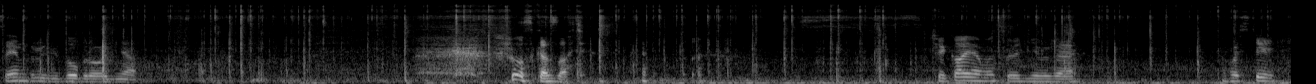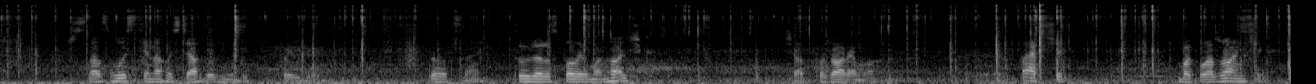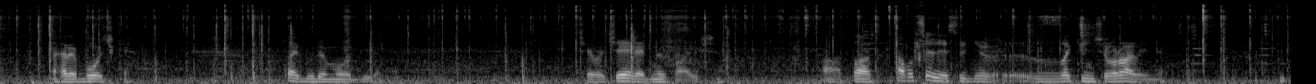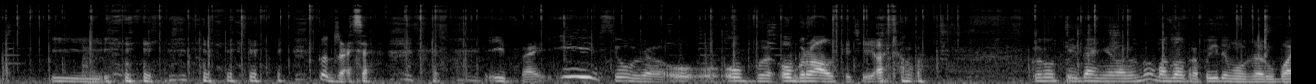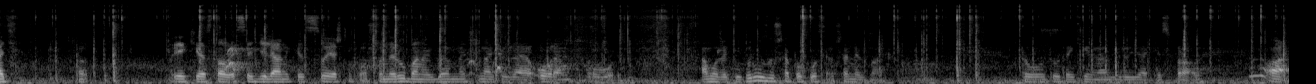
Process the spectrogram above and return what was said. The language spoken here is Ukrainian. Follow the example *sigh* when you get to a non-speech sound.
Всім, друзі, доброго дня. Що сказати? Чекаємо сьогодні вже гостей. У нас гості на гостях повинні бути по. То це. Тут вже розпалив мангальчик. Зараз пожаримо е, перчик, баклажанчик, грибочки. Та й будемо обідати. Чи вечерять, не знаю ще. А, так. А взагалі я сьогодні е, закінчив равення. І. *laughs* То Джеся. І це. І все вже об, обралки, чи як там. Короткий день і рано. Ну, а завтра поїдемо вже рубати. Які залишилися ділянки з соняшником, що не рубаних, будемо починати вже орем проводити. А може кукурузу ще покусимо, ще не знаю. То тут такі в нас друзяки справи. Ну а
